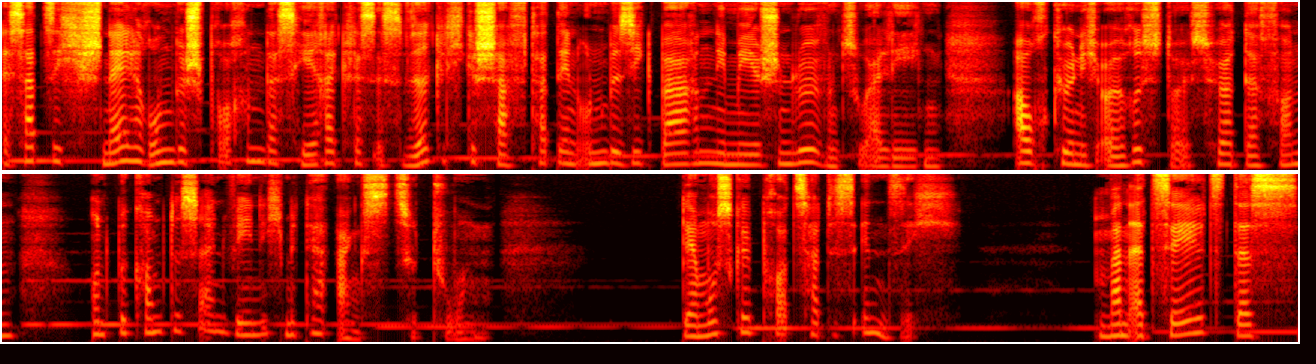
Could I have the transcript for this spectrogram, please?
Es hat sich schnell herumgesprochen, dass Herakles es wirklich geschafft hat, den unbesiegbaren nemäischen Löwen zu erlegen. Auch König Eurystheus hört davon und bekommt es ein wenig mit der Angst zu tun. Der Muskelprotz hat es in sich. Man erzählt, dass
